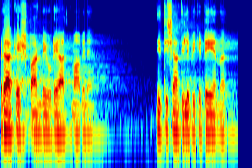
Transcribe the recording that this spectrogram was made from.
രാകേഷ് പാണ്ഡെയുടെ ആത്മാവിന് നിത്യശാന്തി ലഭിക്കട്ടെ എന്ന്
